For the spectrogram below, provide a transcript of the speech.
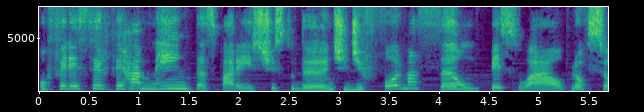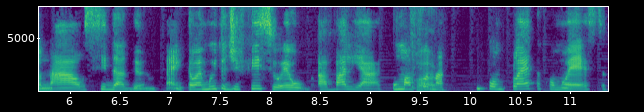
oferecer ferramentas para este estudante de formação pessoal, profissional, cidadã. Né? Então, é muito difícil eu avaliar uma claro. formação completa como essa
